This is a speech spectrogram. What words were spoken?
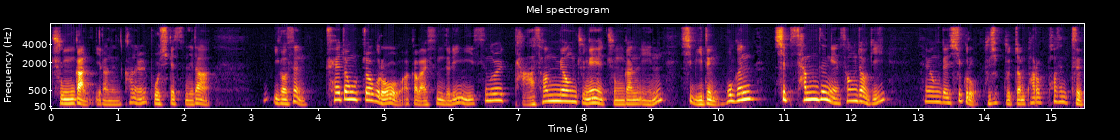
중간이라는 칸을 보시겠습니다. 이것은 최종적으로 아까 말씀드린 이 25명 중에 중간인 12등 혹은 13등의 성적이 세명대 식으로 99.85%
